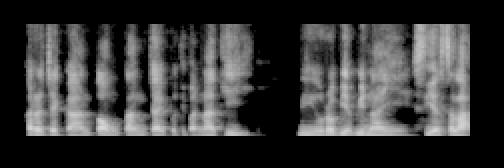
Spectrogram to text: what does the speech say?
ข้าราชการต้องตั้งใจปฏิบัติหน้าที่ มีระเบียบวินัย เสียสละ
